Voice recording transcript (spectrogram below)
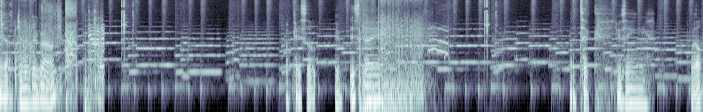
Yeah, get off the ground. Okay, so if this guy... Attack using... Well...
